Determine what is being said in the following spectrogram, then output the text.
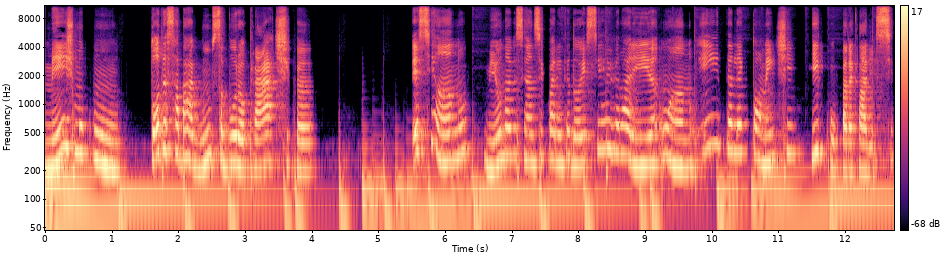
Mesmo com toda essa bagunça burocrática esse ano, 1942, se revelaria um ano intelectualmente rico para Clarice,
